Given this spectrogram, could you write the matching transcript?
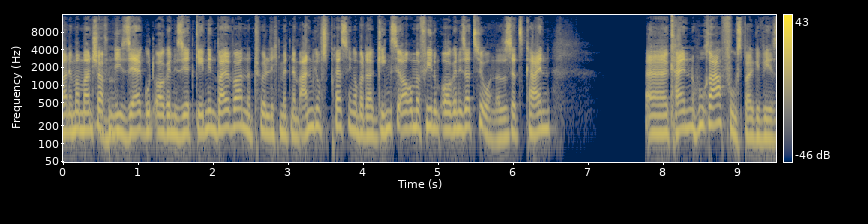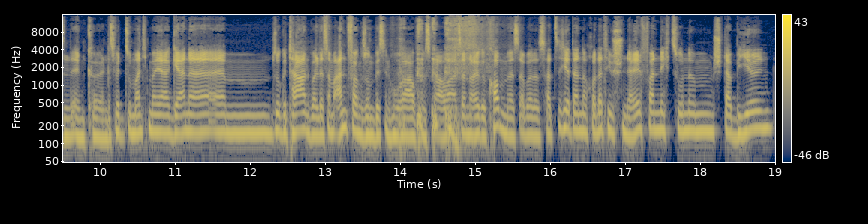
waren immer Mannschaften, mhm. die sehr gut organisiert gegen den Ball waren, natürlich mit einem Angriffspressing, aber da ging es ja auch immer viel um Organisation. Das ist jetzt kein, äh, kein Hurra-Fußball gewesen in Köln. Das wird so manchmal ja gerne ähm, so getan, weil das am Anfang so ein bisschen Hurra-Fußball war, als er neu gekommen ist. Aber das hat sich ja dann noch relativ schnell, fand ich, zu einem stabilen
